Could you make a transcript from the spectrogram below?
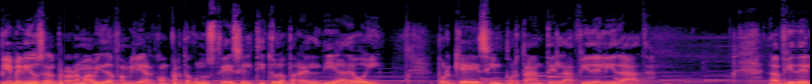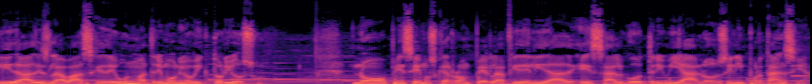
Bienvenidos al programa Vida Familiar. Comparto con ustedes el título para el día de hoy. ¿Por qué es importante la fidelidad? La fidelidad es la base de un matrimonio victorioso. No pensemos que romper la fidelidad es algo trivial o sin importancia.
